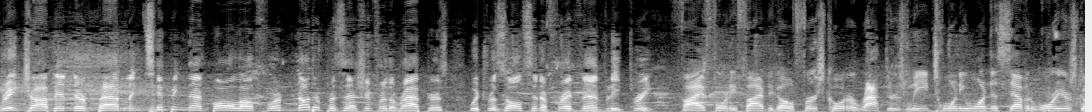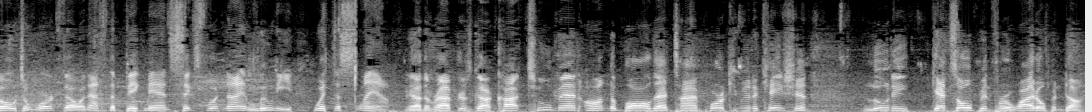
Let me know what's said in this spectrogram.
great job in there battling, tipping that ball out for another possession for the Raptors, which results in a Fred VanVleet three. 5:45 to go, first quarter. Raptors lead 21 to seven. Warriors go to work though, and that's the big man, six foot nine Looney with the slam. Yeah, the Raptors got caught two men on the ball that time. Poor communication. Looney gets open for a wide open dunk.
